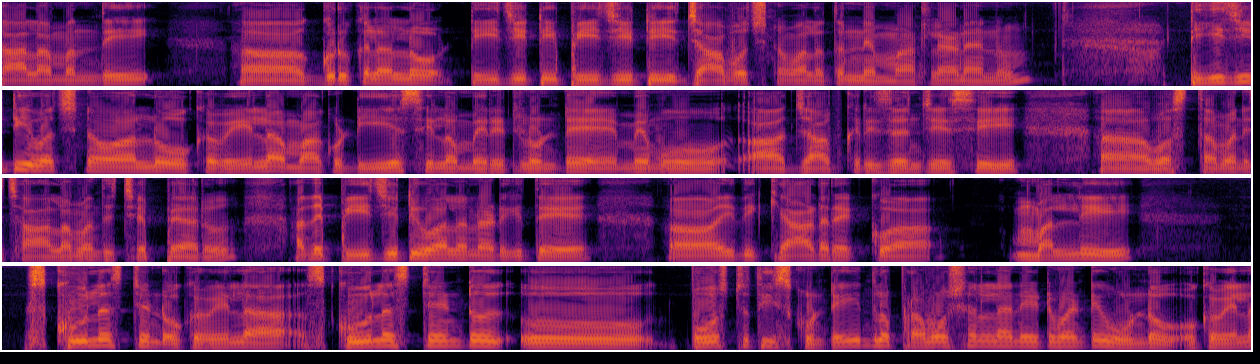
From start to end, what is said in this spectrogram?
చాలామంది గురుకులలో టీజీటీ పీజీటీ జాబ్ వచ్చిన వాళ్ళతో నేను మాట్లాడాను. టీజీటీ వచ్చిన వాళ్ళు ఒకవేళ మాకు డిఎస్సిలో మెరిట్లు ఉంటే మేము ఆ జాబ్కి రిజైన్ చేసి వస్తామని చాలామంది చెప్పారు. అదే పీజీటీ వాళ్ళని అడిగితే ఇది క్యాడర్ ఎక్కువ. మళ్ళీ స్కూల్ అసిస్టెంట్ ఒకవేళ స్కూల్ అసిస్టెంట్ పోస్ట్ తీసుకుంటే ఇందులో ప్రమోషన్లు అనేటువంటివి ఉండవు. ఒకవేళ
